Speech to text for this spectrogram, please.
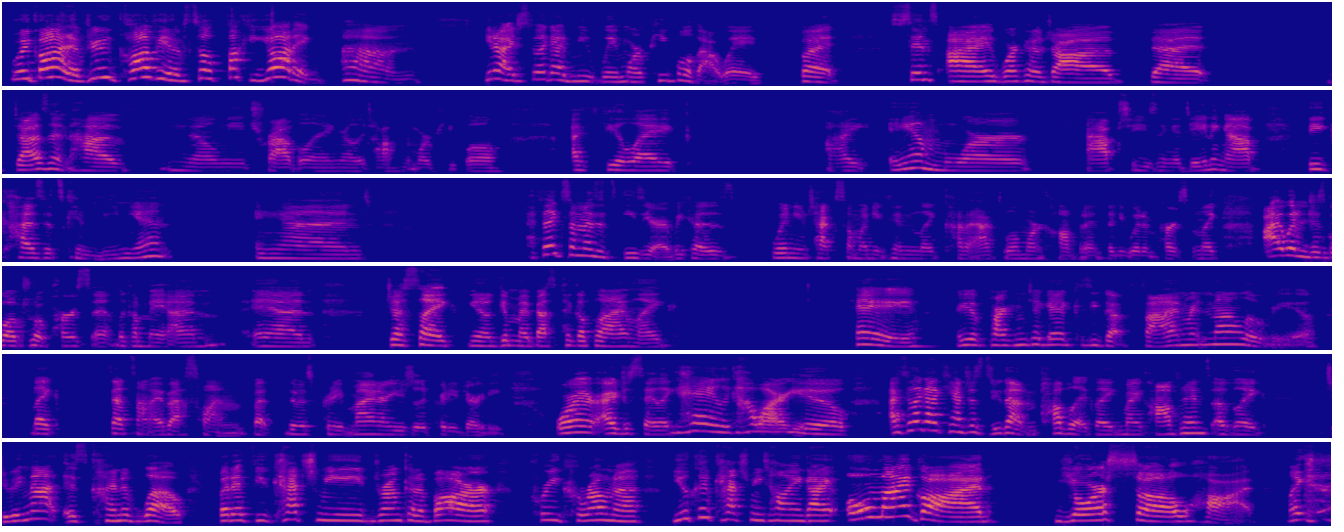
my god, I'm drinking coffee and I'm still fucking yawning. Um, you know, I just feel like I'd meet way more people that way. But since I work at a job that doesn't have, you know, me traveling, really talking to more people, I feel like I am more apt to using a dating app because it's convenient and I feel like sometimes it's easier because when you text someone you can like kind of act a little more confident than you would in person. Like I wouldn't just go up to a person like a man and just like, you know, give my best pickup line like, hey, are you a parking ticket? Because you got fine written all over you. Like, that's not my best one, but it was pretty, mine are usually pretty dirty. Or I just say, like, hey, like, how are you? I feel like I can't just do that in public. Like, my confidence of like, doing that is kind of low. But if you catch me drunk at a bar pre corona, you could catch me telling a guy, oh my God, you're so hot. Like,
